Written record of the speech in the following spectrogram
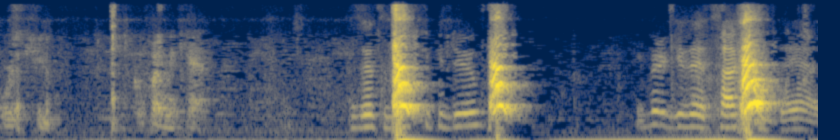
Where's Q? Go find the cat. Is that the best you can do? You better give that sock to your dad.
